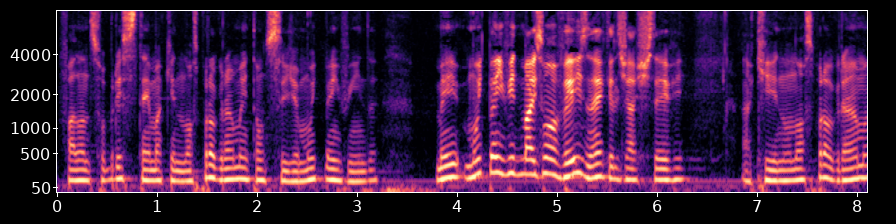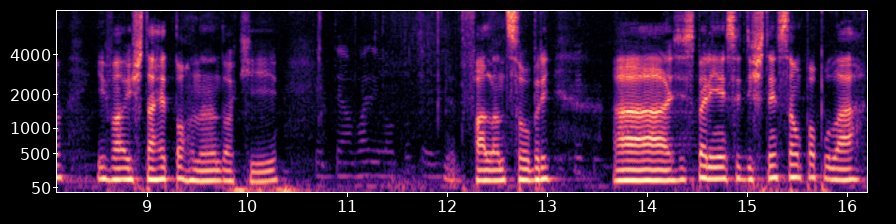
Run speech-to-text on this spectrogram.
falando sobre esse tema aqui no nosso programa, então seja muito bem-vinda. Muito bem-vindo mais uma vez, né, que ele já esteve aqui no nosso programa e vai estar retornando aqui falando sobre as experiências de extensão popular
